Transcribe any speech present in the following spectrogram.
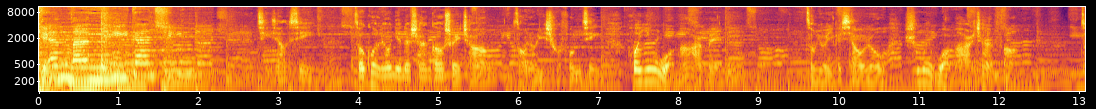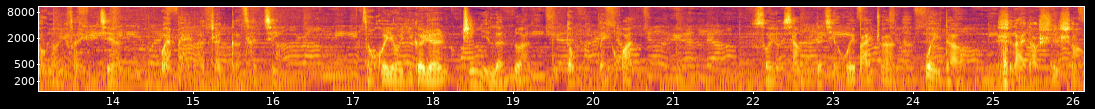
填满你感情的缺。请相信，走过流年的山高水长，总有一处风景会因我们而美丽；总有一个笑容是为我们而绽放；总有一份遇见，为美了整个曾经；总会有一个人知你冷暖，懂你悲欢。所有相遇的千回百转，为的是来到世上。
